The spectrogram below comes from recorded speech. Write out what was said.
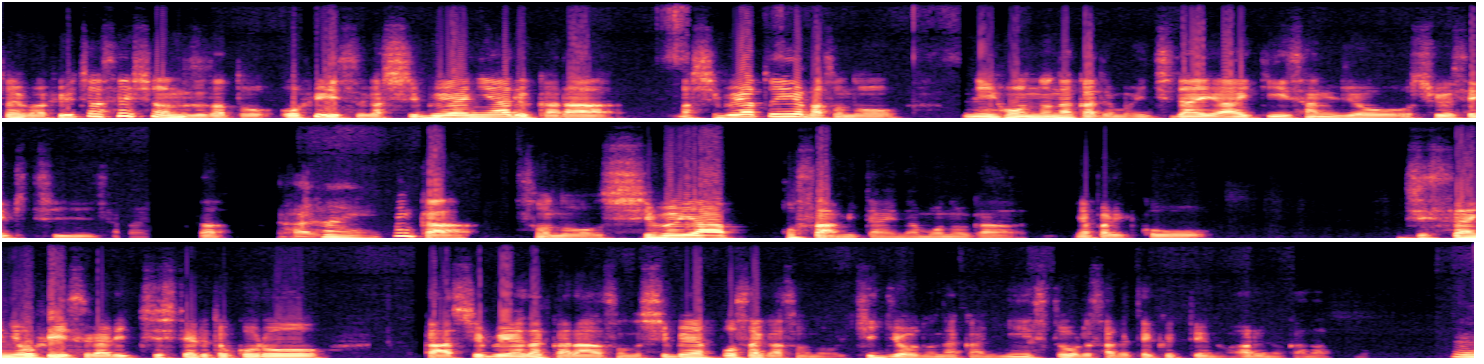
例えばフューチャーセッションズだとオフィスが渋谷にあるから、まあ、渋谷といえばその日本の中でも一大 IT 産業集積地じゃないですか。はい。はい。なんか、その渋谷っぽさみたいなものが、やっぱりこう、実際にオフィスが立地してるところが渋谷だから、その渋谷っぽさがその企業の中にインストールされていくっていうのはあるのかなと。うんう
